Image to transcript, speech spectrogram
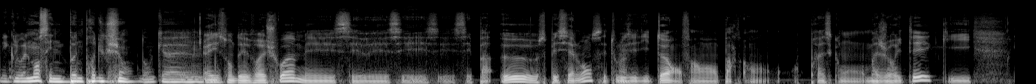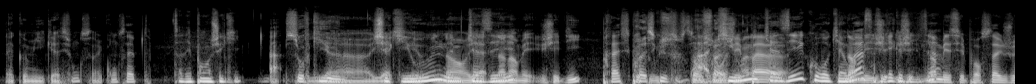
mais globalement, c'est une bonne production. Donc, euh, Et ils ont des vrais choix, mais c'est c'est- c'est- c'est pas eux spécialement, c'est tous les éditeurs, enfin en, part- en- presque en majorité, qui la communication c'est un concept. Ça dépend chez qui. Ah, Sauf y Chez Kiyun, non, non, non, mais j'ai dit presque, Presque tous. tous. Ah, j'ai Kiyun, pas- Kazé, Non, Kurokawa, mais ça fait quelques éditeurs. non, mais c'est pour ça que je.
